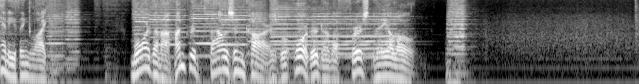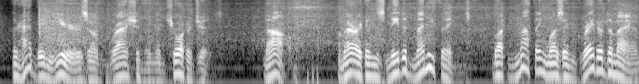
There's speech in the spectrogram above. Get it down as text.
anything like it. More than 100,000 cars were ordered on the first day alone. There had been years of rationing and shortages. Now, Americans needed many things, but nothing was in greater demand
